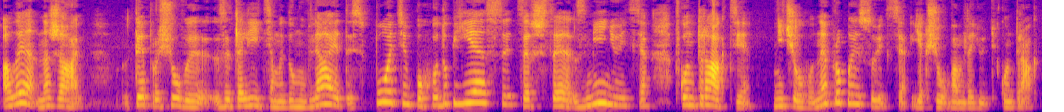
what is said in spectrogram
Але, на жаль, те, про що ви з італійцями домовляєтесь, потім, по ходу п'єси, це все змінюється. В контракті нічого не прописується, якщо вам дають контракт.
